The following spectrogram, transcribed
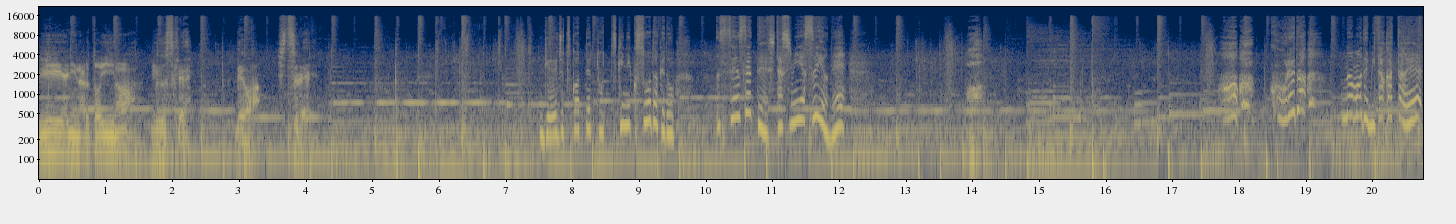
いい絵になるといいなユウスケ。では失礼。芸術家ってとっつきにくそうだけど先生って親しみやすいよねああこれだ。生で見たかった絵。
